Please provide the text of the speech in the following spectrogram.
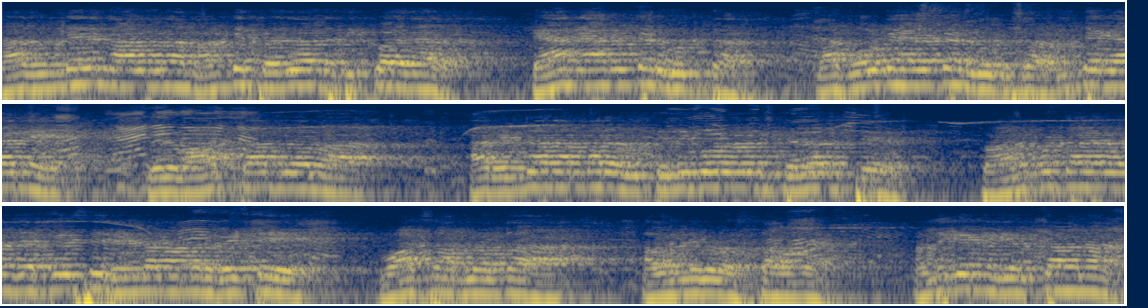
నాది ఉండేది నాలుగు నంబర్ అంటే ప్రజలు అంత దిక్కువే కాదు. ఫ్యాన్ యాడుంటే అది గుర్తుతారు నా ఫోటో యాడుంటే అది గుర్తుతారు అంతేగాని మీరు వాట్సాప్లో ఆ రెండో నంబర్ తెలియకూడదు తెలియదు అనుకుంటానని చెప్పేసి రెండో నంబర్ పెట్టి వాట్సాప్లో అవన్నీ కూడా వస్తా ఉన్నాయి. అందుకే నేను చెప్తా ఉన్నా.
